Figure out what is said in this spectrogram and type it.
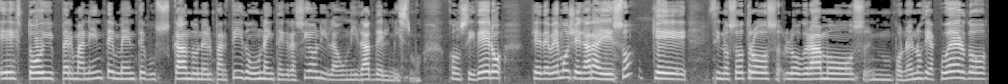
estoy permanentemente buscando en el partido una integración y la unidad del mismo. Considero que debemos llegar a eso, que si nosotros logramos mm, ponernos de acuerdo,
